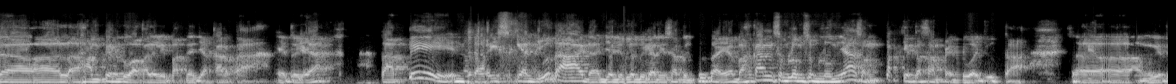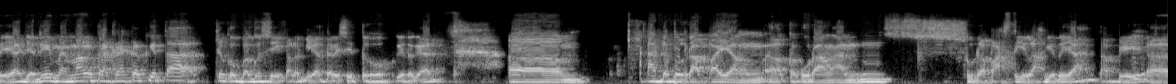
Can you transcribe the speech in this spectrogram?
uh, hampir dua kali lipatnya Jakarta, itu ya. Tapi dari sekian juta, jadi lebih dari satu juta ya. Bahkan sebelum-sebelumnya sempat kita sampai dua juta, uh, um, gitu ya. Jadi memang track record kita cukup bagus sih kalau dilihat dari situ, gitu kan. Um, ada beberapa yang uh, kekurangan sudah pastilah gitu ya. Tapi uh,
